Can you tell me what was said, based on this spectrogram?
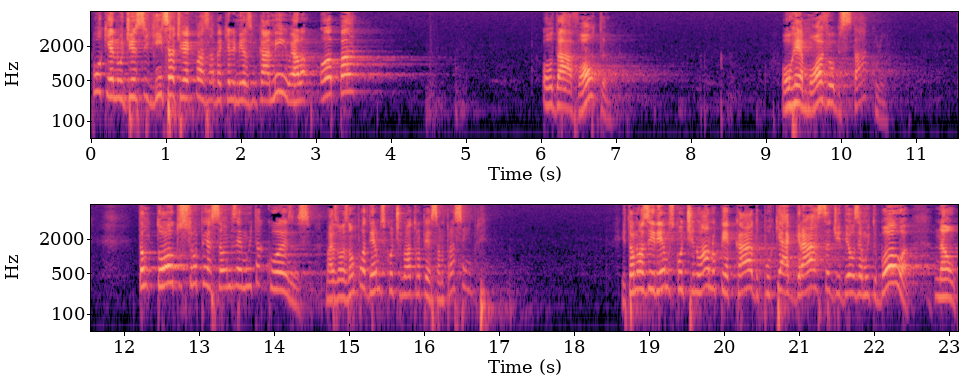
Porque no dia seguinte, se ela tiver que passar por aquele mesmo caminho, ela, opa, ou dá a volta, ou remove o obstáculo. Então todos tropeçamos em muitas coisas, mas nós não podemos continuar tropeçando para sempre. Então nós iremos continuar no pecado porque a graça de Deus é muito boa? Não,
